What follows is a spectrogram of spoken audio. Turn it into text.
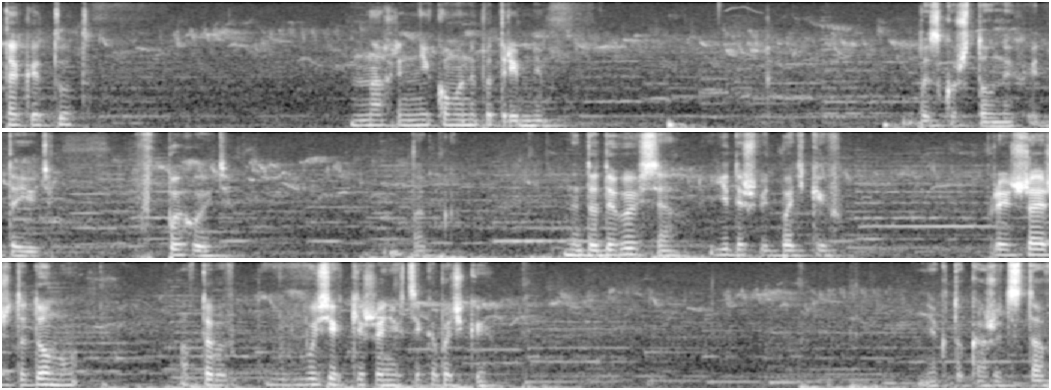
так і тут. Нахрен нікому не потрібні. Безкоштовних віддають. Впихують. Так. Не додивився, їдеш від батьків. Приїжджаєш додому, а в тебе в, усіх кишенях ці кабачки. Як то кажуть, став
